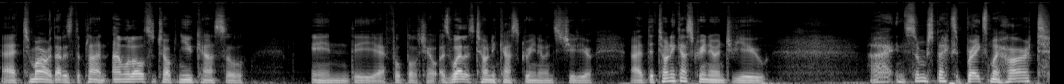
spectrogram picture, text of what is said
uh, tomorrow. That is the plan. And we'll also talk Newcastle in the uh, football show, as well as Tony Cascarino in studio. Uh, the Tony Cascarino interview, uh, in some respects, it breaks my heart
